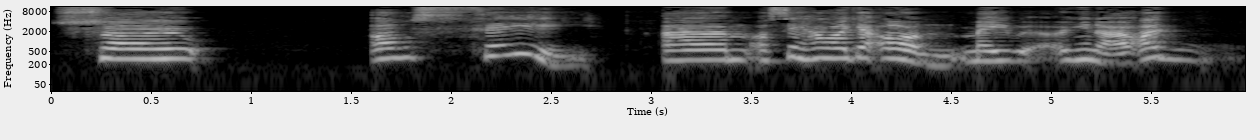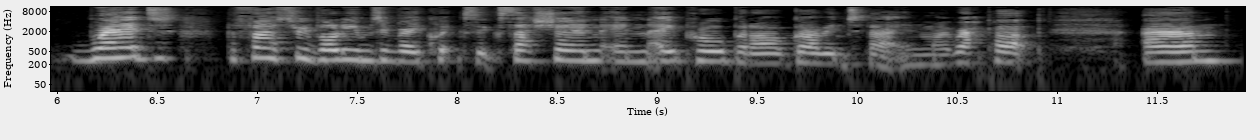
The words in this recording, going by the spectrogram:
So I'll see. Um, I'll see how I get on. Maybe you know I read the first three volumes in very quick succession in April, but I'll go into that in my wrap up. Um,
